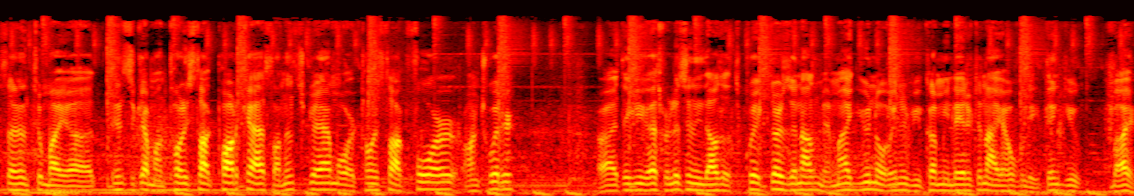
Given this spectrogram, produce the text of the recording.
Send it to my uh, Instagram on Tony's Talk Podcast on Instagram or Tony's Talk 4 on Twitter. All right, thank you guys for listening. That was a quick Thursday announcement. Mike, you know, interview coming later tonight, hopefully. Thank you. Bye.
